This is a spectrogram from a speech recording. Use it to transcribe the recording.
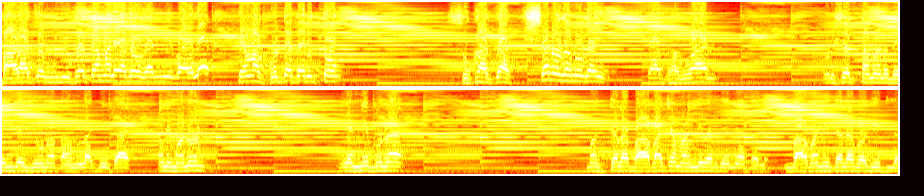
बाळाचं मुखकमल या दोघांनी पाहिलं तेव्हा कुठंतरी तो सुखाचा क्षण जणू काही त्या भगवान पुरुषोत्तमानं त्यांच्या जीवनात आणला की काय? आणि म्हणून यांनी पुन्हा मग त्याला बाबाच्या मांडीवर देण्यात आलं. बाबांनी त्याला बघितलं.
